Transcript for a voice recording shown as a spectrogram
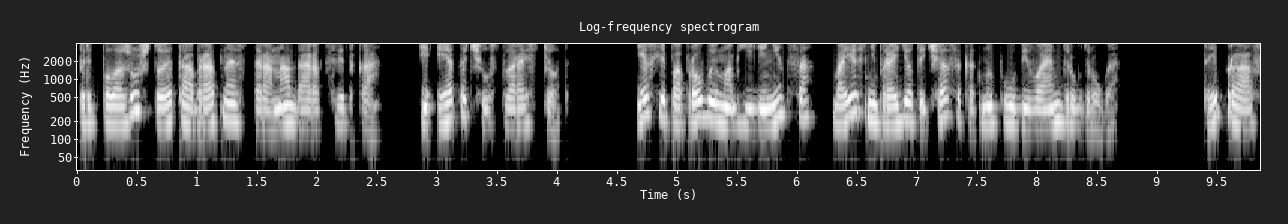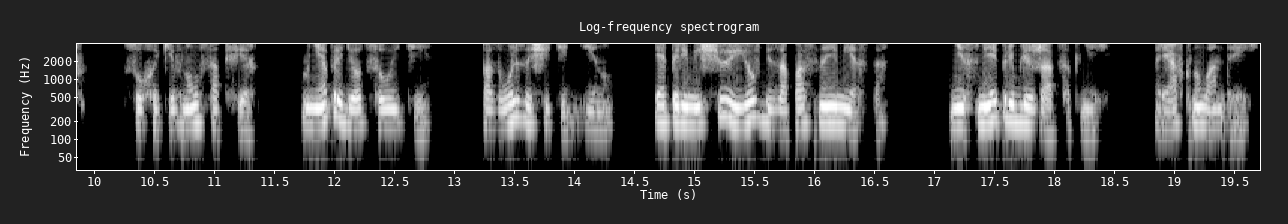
Предположу, что это обратная сторона дара цветка, и это чувство растет. Если попробуем объединиться, боюсь, не пройдет и часа, как мы поубиваем друг друга. Ты прав, сухо кивнул Сапфир. Мне придется уйти. Позволь защитить Дину. Я перемещу ее в безопасное место. Не смей приближаться к ней, рявкнул Андрей.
